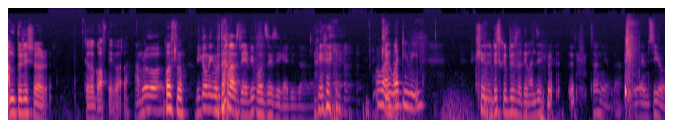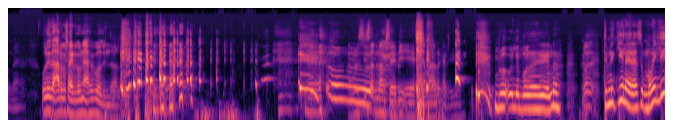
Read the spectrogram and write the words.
आम प्रिटी स्योर त्यो त गफ दिएको होला। हाम्रो कस्तो? बिकमिङ अफ तामासले हेभी फोन चाहिँ सिकाइदिन्छ होला। वाट डु मिन डिस्क्रिप्टिभ छ त्यो मान्छे। छ नि अन्त एमसी हो म्या उसले त अर्को साइडको पनि आफै बोलिदिन्छ होला। ब्रो उसले बोल्दाखेरि होइन। तिमीले के लगाइरहेको छ मैले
